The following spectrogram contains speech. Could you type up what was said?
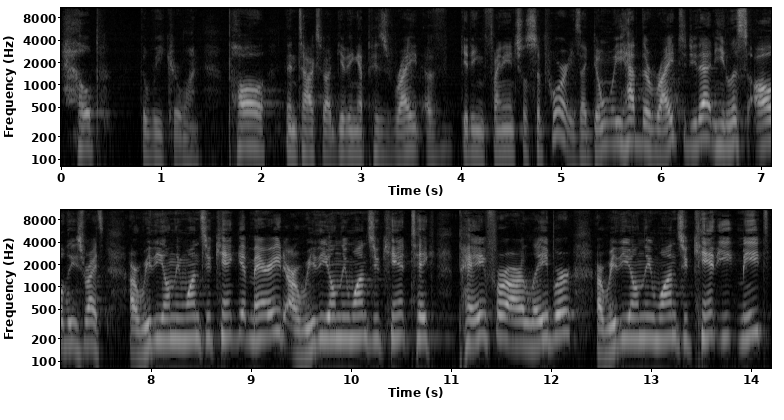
help the weaker one. Paul then talks about giving up his right of getting financial support. He's like, Don't we have the right to do that? And he lists all these rights. Are we the only ones who can't get married? Are we the only ones who can't take pay for our labor? Are we the only ones who can't eat meat?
